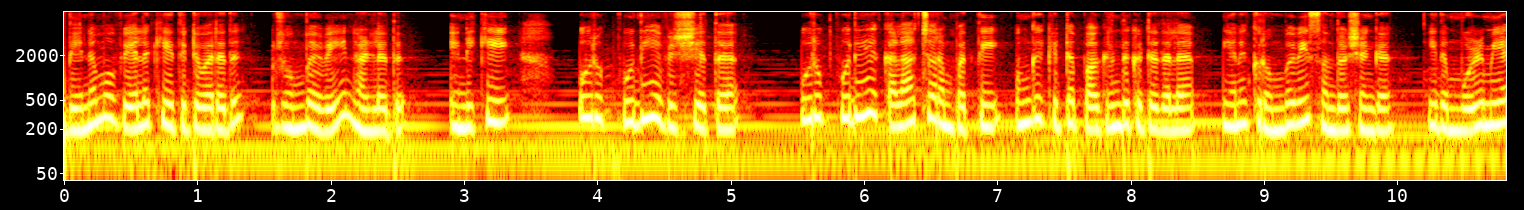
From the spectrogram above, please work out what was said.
தினமும் வேலைக்கு ஏத்திட்டு வர்றது ரொம்பவே நல்லது. இன்னைக்கு ஒரு புதிய விஷயத்த ஒரு புதிய கலாச்சாரம் பத்தி உங்ககிட்ட பகிர்ந்துகிட்டதுல எனக்கு ரொம்பவே சந்தோஷங்க. இதை முழுமையா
